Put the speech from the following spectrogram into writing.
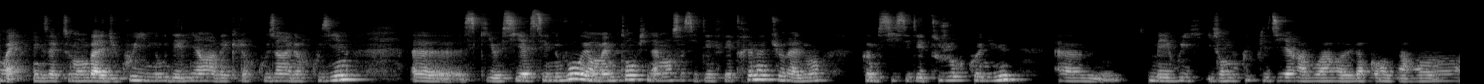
Ouais, exactement. Bah, du coup, ils nouent des liens avec leurs cousins et leurs cousines, euh, ce qui est aussi assez nouveau. Et en même temps, finalement, ça s'était fait très naturellement, comme si c'était toujours connu. Euh, mais oui, ils ont beaucoup de plaisir à voir leurs grands-parents,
